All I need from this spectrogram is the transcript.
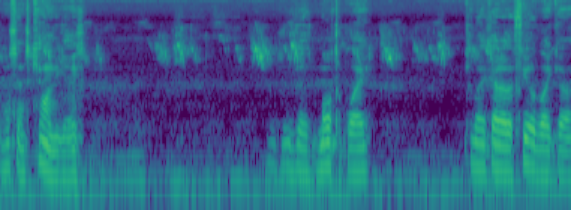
no sense killing you guys. You guys multiply. Come back out of the field like uh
